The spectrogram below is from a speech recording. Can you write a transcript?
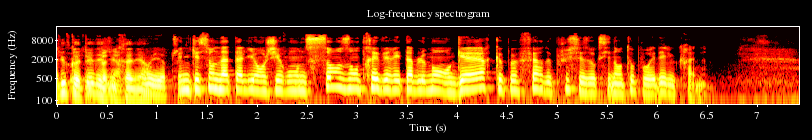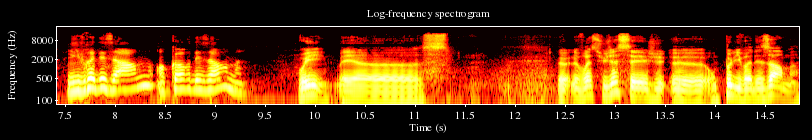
du côté des Ukrainiens. une question de Nathalie en Gironde. Sans entrer véritablement en guerre, que peuvent faire de plus les Occidentaux pour aider l'Ukraine? Livrer des armes Encore des armes? Oui, mais euh, le, vrai sujet, c'est euh, on peut livrer des armes.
